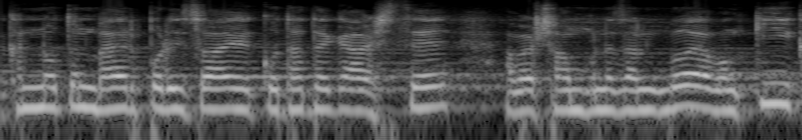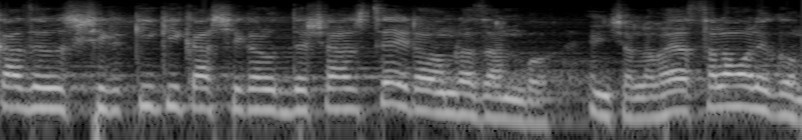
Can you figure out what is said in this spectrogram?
এখন নতুন ভাইয়ের পরিচয় কোথা থেকে আসছে, আমরা সম্পূর্ণ জানব এবং কী কাজের কী কী কাজ শেখার উদ্দেশ্যে আসছে, এটাও আমরা জানব ইনশাল্লাহ ভাই, আসসালামু আলাইকুম।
